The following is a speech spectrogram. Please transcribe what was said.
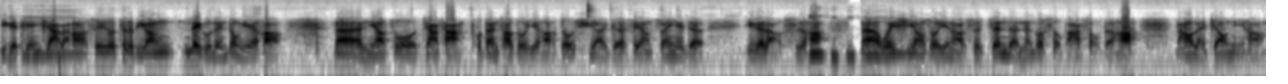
一个天下了哈。所以说这个地方内股轮动也好，那你要做价差破断操作也好，都需要一个非常专业的一个老师哈。那我也希望说严老师真的能够手把手的哈，然后来教你哈。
